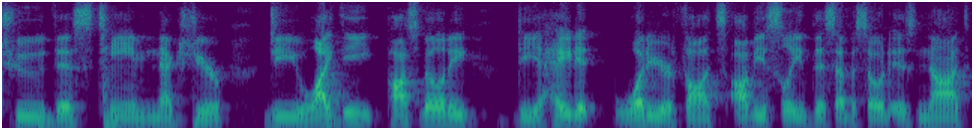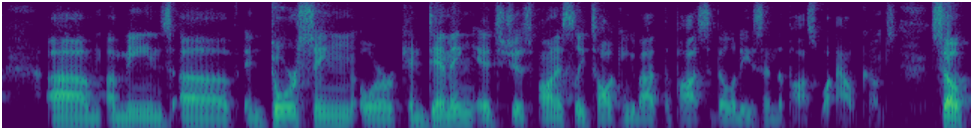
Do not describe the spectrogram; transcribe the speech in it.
to this team next year. Do you like the possibility? Do you hate it? What are your thoughts? Obviously, this episode is not um, a means of endorsing or condemning. It's just honestly talking about the possibilities and the possible outcomes. So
